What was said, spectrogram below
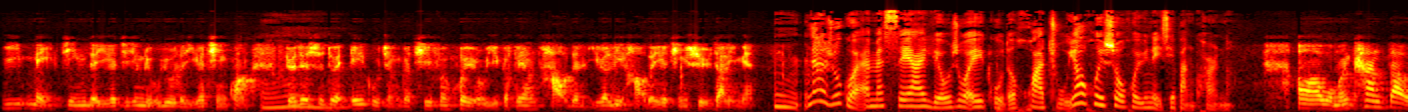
亿美金的一个基金流入的一个情况，绝对是对 A 股整个气氛会有一个非常好的一个利好的一个情绪在里面。嗯，那如果 MSCI 流入 A 股的话，主要会受惠于哪些板块呢？呃，我们看到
